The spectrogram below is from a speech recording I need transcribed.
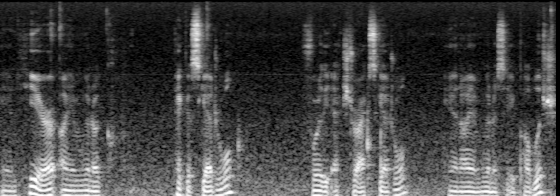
And here I am going to pick a schedule for the extract schedule and I am going to say publish.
